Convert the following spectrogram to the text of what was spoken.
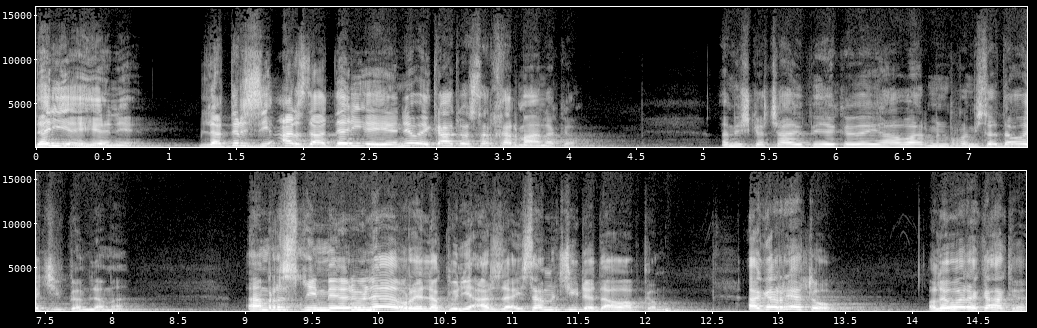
دەری ئەهێنێ لە درزی ئەرزا دەری ئەهێنێ و ئەیکاتۆ سەر خەرمانەکە ئەمیش کە چاوی پێیەکەوێ ی هاوار من بڕۆم ئیستا داوای چی بکەم لەمە ئەم ڕسقی مێرولایە بڕێ لە کونی عەرزا ئیستا من چی لە داوا بکەم ئەگەر ڕێتۆ ئەڵێ وەرە کاکە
